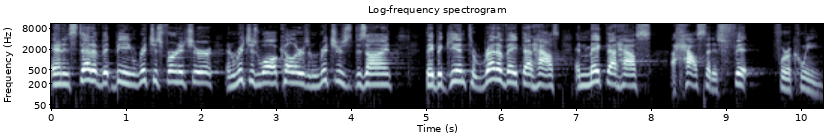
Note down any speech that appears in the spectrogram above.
and instead of it being Rich's furniture and Rich's wall colors and Rich's design, they begin to renovate that house and make that house a house that is fit for a queen.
